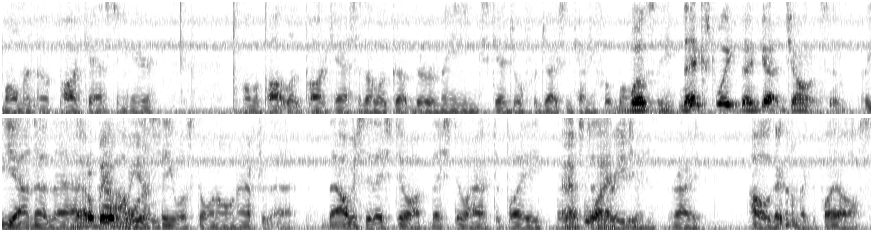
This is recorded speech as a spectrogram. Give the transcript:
moment of podcasting here on the Potluck Podcast as I look up the remaining schedule for Jackson County football. well, next week they've got Johnson. Yeah, I know that. That'll be a I, I want win. to see what's going on after that. They, obviously, they still they still have to play the rest of the region, right? Oh, they're going to make the playoffs.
